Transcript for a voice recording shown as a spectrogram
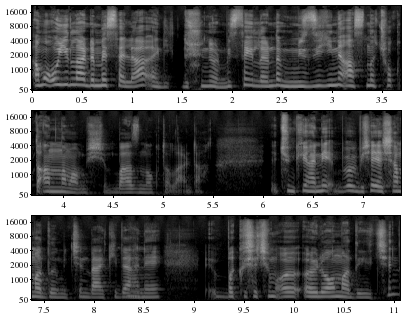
Ama o yıllarda mesela hani düşünüyorum lise yıllarında müziğini aslında çok da anlamamışım bazı noktalarda. Çünkü hani böyle bir şey yaşamadığım için belki de Hı. hani bakış açım öyle olmadığı için.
